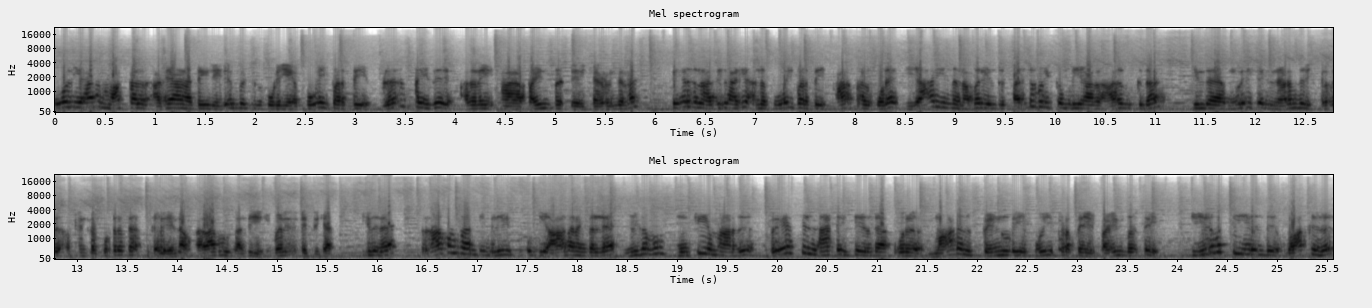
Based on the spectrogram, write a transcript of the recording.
போலியான வாக்காளர் அடையாள அட்டையில் இடம்பெற்றிருக்கக்கூடிய புகைப்படத்தை பிளர் செய்து அதனை பயன்படுத்தி இருக்கிறார்கள் தேர்தல் அதிகாரி அந்த புகைப்படத்தை பார்த்தால் கூட யார் இந்த நபர் என்று கண்டுபிடிக்க முடியாத அளவுக்கு தான் இந்த முறைகேடு நடந்திருக்கிறது அப்படின்ற குற்றச்சாட்டுகள் எல்லாம் ராகுல் காந்தி வெளியிட்டிருக்கார் இதுல ராகுல் காந்தி வெளியிட்டக்கூடிய ஆதாரங்கள்ல மிகவும் முக்கியமானது பிரேசில் நாட்டை சேர்ந்த ஒரு மாடல் பெண்ணுடைய புகைப்படத்தை பயன்படுத்தி இருபத்தி இரண்டு வாக்குகள்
